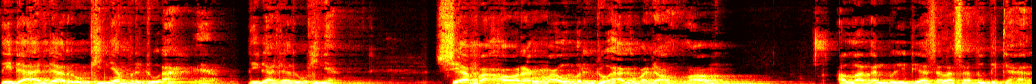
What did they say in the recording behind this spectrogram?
Tidak ada ruginya berdoa ya. Tidak ada ruginya. Siapa orang mau berdoa kepada Allah, Allah akan beri dia salah satu tiga hal.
